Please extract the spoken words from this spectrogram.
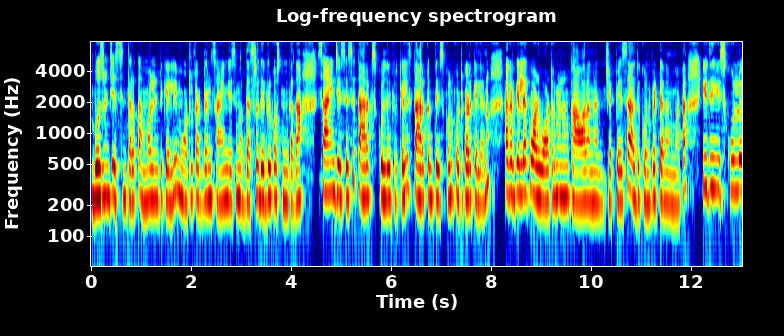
భోజనం చేసిన తర్వాత అమ్మ వాళ్ళ ఇంటికి వెళ్ళి మూటలు కట్టడానికి సాయం చేసి మరి దసరా దగ్గరికి వస్తుంది కదా సాయం చేసేసి తారక్ స్కూల్ దగ్గరికి వెళ్ళి తారక్ని తీసుకొని కొట్టుకాడికి వెళ్ళాను అక్కడికి వెళ్ళాక వాడు వాటర్ మెలన్ కావాలని చెప్పేసి అది కొనిపెట్టాను అనమాట ఇది స్కూల్లో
